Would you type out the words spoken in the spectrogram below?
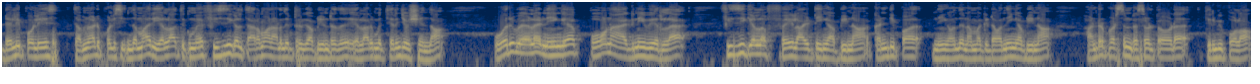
Delhi police Tamil Nadu police இந்த மாதிரி எல்லாத்துக்குமே ஃபிசிக்கல் தரமாக நடந்துகிட்ருக்கு அப்படின்றது எல்லாருக்குமே தெரிஞ்ச விஷயந்தான் ஒருவேளை நீங்கள் போன அக்னிவீரில் ஃபிசிக்கலில் ஃபெயில் ஆகிட்டீங்க அப்படின்னா கண்டிப்பாக நீங்கள் வந்து நம்மக்கிட்ட வந்தீங்க அப்படின்னா ஹண்ட்ரட் பர்சன்ட் ரிசல்ட்டோட திரும்பி போகலாம்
